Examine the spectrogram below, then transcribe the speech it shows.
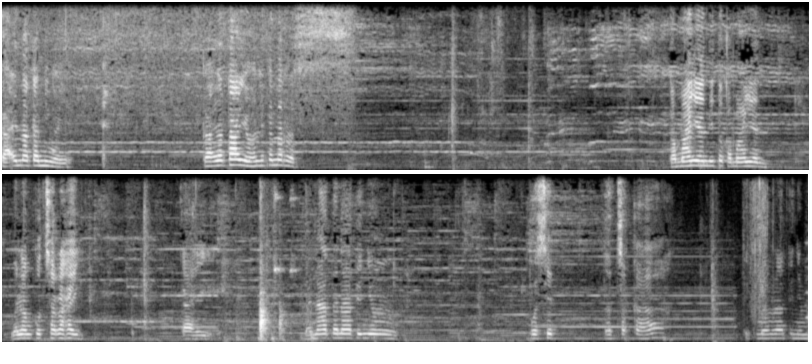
Kain na kami ngayon. Kain na tayo. Halika na, Ros. Kamayan ito, kamayan. Walang kutsarahay. Kahit banata natin yung pusit at saka tikman natin yung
